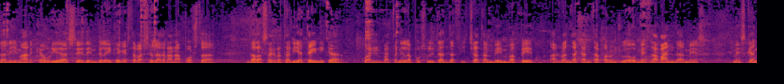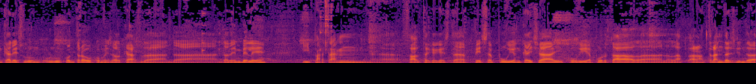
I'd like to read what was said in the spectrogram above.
de Neymar, que hauria de ser Dembélé, que aquesta va ser la gran aposta de la secretaria tècnica, quan va tenir la possibilitat de fitxar també Mbappé, es van decantar per un jugador més de banda, més, més que encara és l'1 contra 1, com és el cas de, de, de Dembélé, i per tant eh, falta que aquesta peça pugui encaixar i pugui aportar la, la, en el tram decisiu de,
